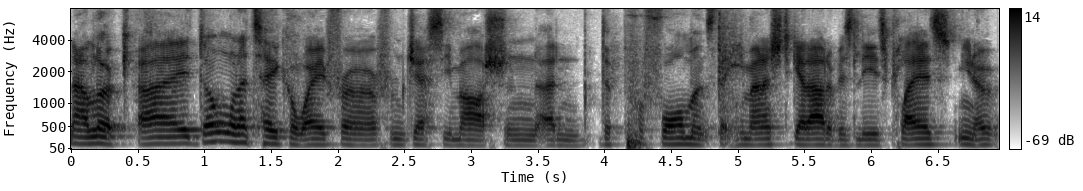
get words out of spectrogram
Now, look, I don't want to take away from from Jesse Marsch and, and the performance that he managed to get out of his Leeds players. You know,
